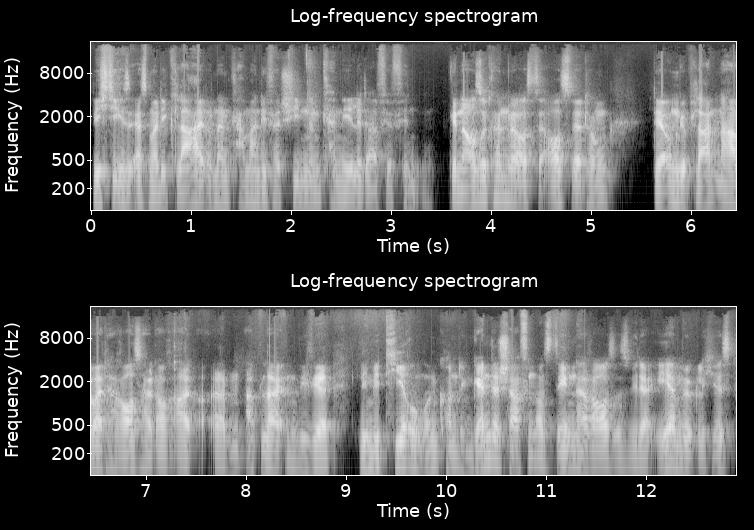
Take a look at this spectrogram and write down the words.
Wichtig ist erstmal die Klarheit und dann kann man die verschiedenen Kanäle dafür finden. Genauso können wir aus der Auswertung der ungeplanten Arbeit heraus halt auch ähm, ableiten, wie wir Limitierung und Kontingente schaffen, aus denen heraus es wieder eher möglich ist,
